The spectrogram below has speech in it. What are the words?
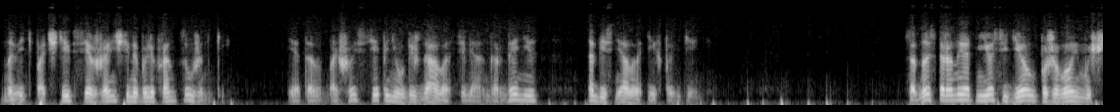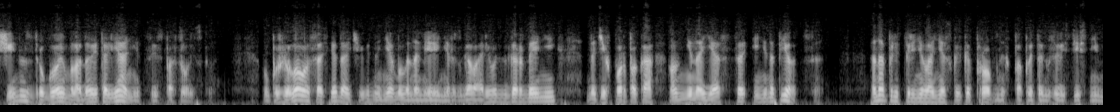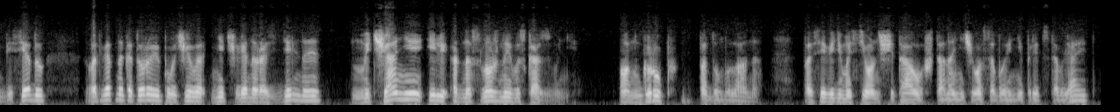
Но ведь почти все женщины были француженки, и это в большой степени убеждало себя Гордения, объясняла их поведение. С одной стороны от нее сидел пожилой мужчина, с другой — молодой итальянец из посольства. У пожилого соседа, очевидно, не было намерения разговаривать с Горденией до тех пор, пока он не наестся и не напьется. Она предприняла несколько пробных попыток завести с ним беседу, в ответ на которые получила нечленораздельное мычание или односложные высказывания. «Он груб», — подумала она. По всей видимости, он считал, что она ничего собой не представляет,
